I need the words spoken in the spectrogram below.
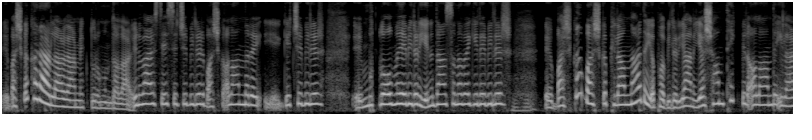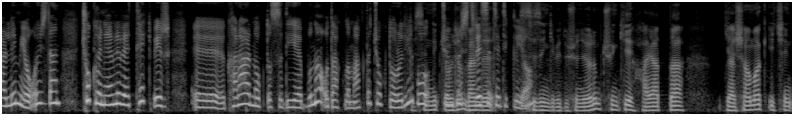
E, Başka kararlar vermek durumundalar. Üniversiteyi seçebilir, başka alanlara e, geçebilir, e, mutlu olmayabilir, yeniden sınava girebilir. Başka başka planlar da yapabilir. Yani yaşam tek bir alanda ilerlemiyor. O yüzden çok önemli ve tek bir karar noktası diye buna odaklamak da çok doğru değil. Bu Kesinlikle çünkü hocam. Ben stresi de tetikliyor. Sizin gibi düşünüyorum. Çünkü hayatta yaşamak için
